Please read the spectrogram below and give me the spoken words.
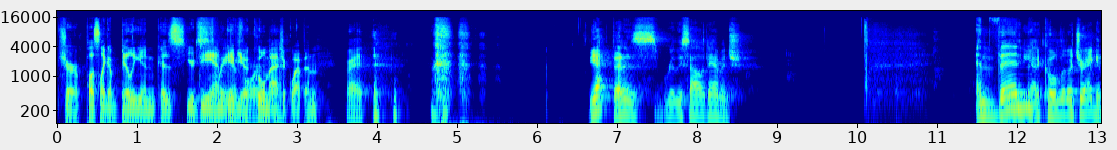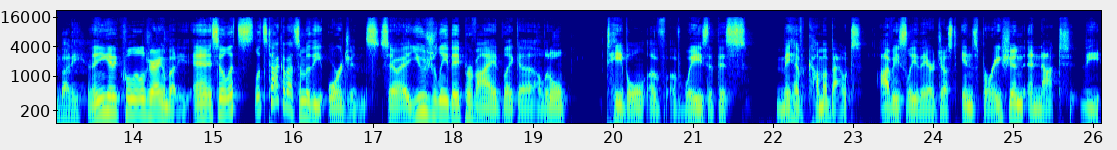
sure. Plus like a billion because your DM gave you a cool yeah. magic weapon. Right. yeah, that is really solid damage. And And then, then you got a cool little dragon buddy. and then you get a cool little dragon buddy. And so let's let's talk about some of the origins. So uh, usually they provide like a, a little table of of ways that this may have come about. Obviously, they are just inspiration and not the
